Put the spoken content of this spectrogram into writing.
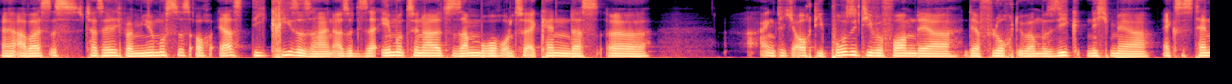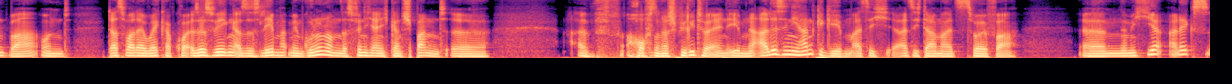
Äh, aber es ist tatsächlich, bei mir musste es auch erst die Krise sein, also dieser emotionale Zusammenbruch und zu erkennen, dass äh, eigentlich auch die positive Form der, der Flucht über Musik nicht mehr existent war. Und das war der Wake-up-Call. Also deswegen, also das Leben hat mir im Grunde genommen, das finde ich eigentlich ganz spannend, äh, auch auf so einer spirituellen Ebene, alles in die Hand gegeben, als ich, als ich damals zwölf war. Ähm, nämlich hier, Alex,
